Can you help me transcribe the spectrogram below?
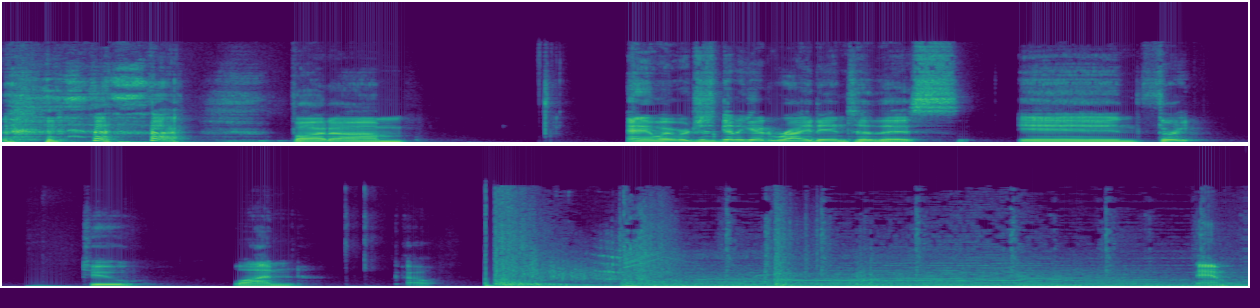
but um anyway, we're just gonna get right into this in three, two, one, go. Damn.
